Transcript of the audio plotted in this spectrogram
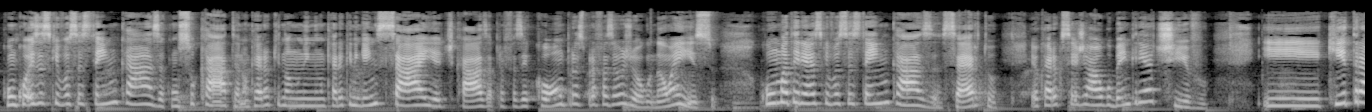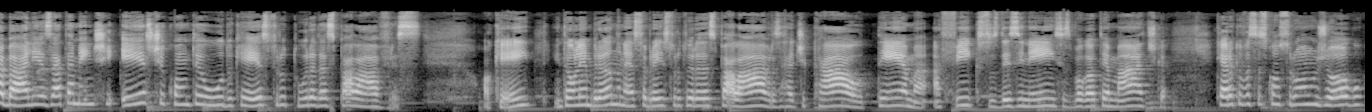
com coisas que vocês têm em casa, com sucata. Não quero que não, não quero que ninguém saia de casa para fazer compras para fazer o jogo. Não é isso. Com materiais que vocês têm em casa, certo? Eu quero que seja algo bem criativo e que trabalhe exatamente este conteúdo, que é a estrutura das palavras ok? Então, lembrando, né, sobre a estrutura das palavras, radical, tema, afixos, desinências, vogal temática. Quero que vocês construam um jogo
